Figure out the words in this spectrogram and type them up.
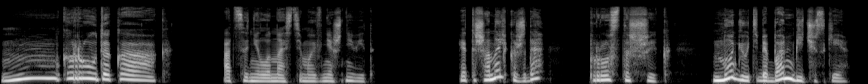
«Ммм, круто как!» — оценила Настя мой внешний вид. «Это Шанелька же, да? Просто шик. Ноги у тебя бомбические.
